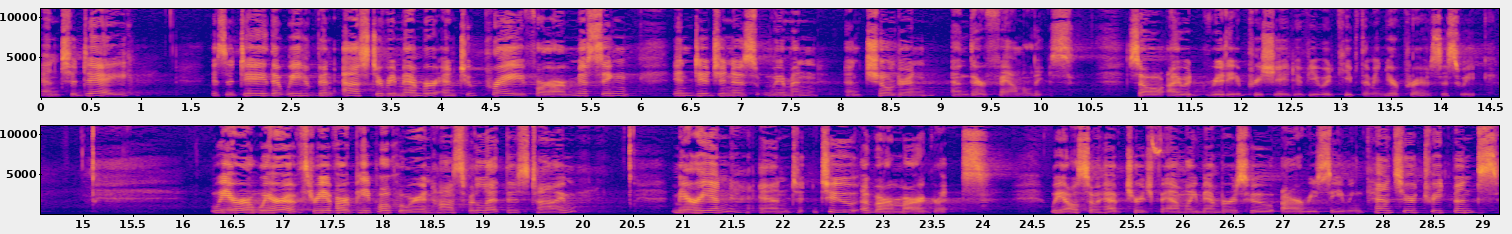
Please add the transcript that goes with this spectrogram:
And today is a day that we have been asked to remember and to pray for our missing Indigenous women and children and their families. So I would really appreciate if you would keep them in your prayers this week. We are aware of three of our people who are in hospital at this time, Marion and two of our Margarets. We also have church family members who are receiving cancer treatments,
